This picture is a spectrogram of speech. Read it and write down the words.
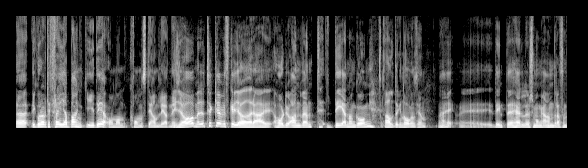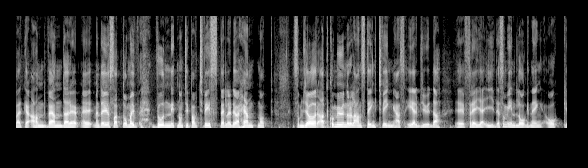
Eh, vi går över till Freja BankID av någon konstig anledning. Ja, men det tycker jag vi ska göra. Har du använt det någon gång? Aldrig någonsin. Nej, eh, det är inte heller så många andra som verkar använda det. Eh, Men det är ju så att de har vunnit någon typ av tvist eller det har hänt något som gör att kommuner och landsting tvingas erbjuda Freja ID som inloggning och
